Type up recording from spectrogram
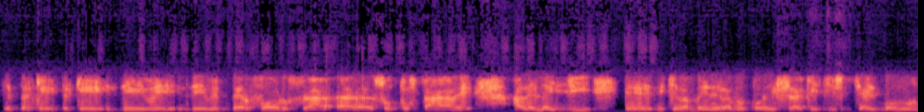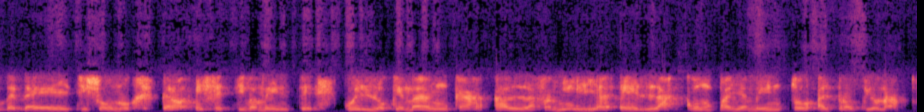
eh, perché? Perché deve, deve per forza sottostare alle leggi, diceva bene la dottoressa che c'è il bonus bebè, ci sono, però effettivamente quello che manca alla famiglia è l'accompagnamento al proprio nato.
